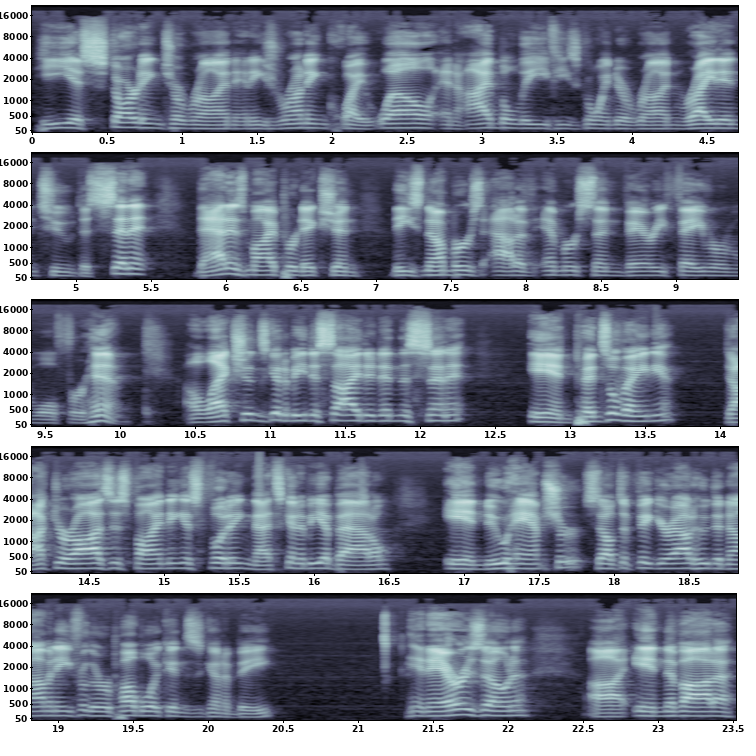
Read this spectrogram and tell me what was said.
He is starting to run, and he's running quite well. And I believe he's going to run right into the Senate. That is my prediction. These numbers out of Emerson, very favorable for him. Election's going to be decided in the Senate in Pennsylvania. Dr. Oz is finding his footing. That's going to be a battle. In New Hampshire, still have to figure out who the nominee for the Republicans is going to be. In Arizona, uh, in Nevada,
